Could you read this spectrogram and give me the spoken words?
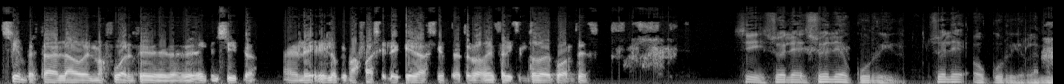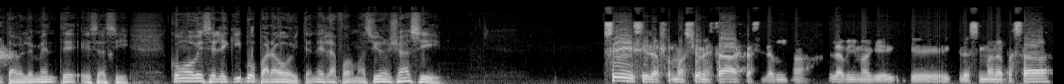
siempre está al lado del más fuerte desde, el principio. Es lo que más fácil le queda siempre a todos los referees en todos los deportes. Sí, suele suele ocurrir suele ocurrir, lamentablemente es así. ¿Cómo ves el equipo para hoy? ¿Tenés la formación ya? Sí. Sí, sí, la formación está casi la misma, la misma que, que la semana pasada.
